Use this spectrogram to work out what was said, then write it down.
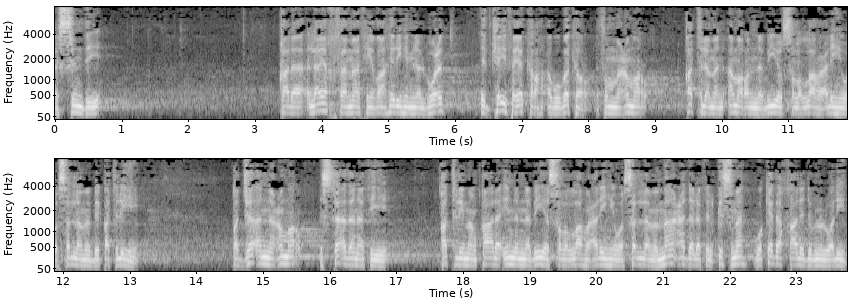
السندي قال لا يخفى ما في ظاهره من البعد إذ كيف يكره أبو بكر ثم عمر قتل من أمر النبي صلى الله عليه وسلم بقتله؟ قد جاء أن عمر استأذن في قتل من قال إن النبي صلى الله عليه وسلم ما عدل في القسمة وكذا خالد بن الوليد.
